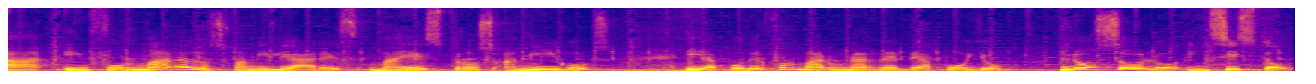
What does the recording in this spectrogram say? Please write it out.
a informar a los familiares, maestros, amigos y a poder formar una red de apoyo, no solo, insisto,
